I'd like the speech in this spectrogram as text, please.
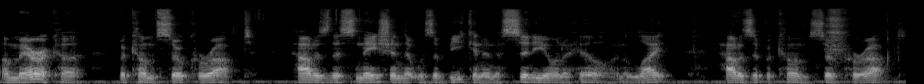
America become so corrupt? How does this nation that was a beacon and a city on a hill and a light, how does it become so corrupt?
